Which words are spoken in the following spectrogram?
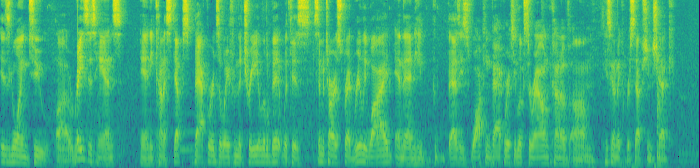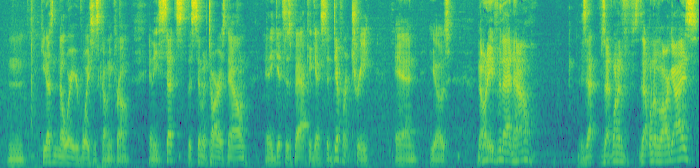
is going to uh, raise his hands and he kind of steps backwards away from the tree a little bit with his scimitar spread really wide and then he as he's walking backwards he looks around kind of um, he's to make a perception check. Mm, he doesn't know where your voice is coming from. And he sets the scimitars down and he gets his back against a different tree and he goes no need for that now. Is that is that one of is that one of our guys?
